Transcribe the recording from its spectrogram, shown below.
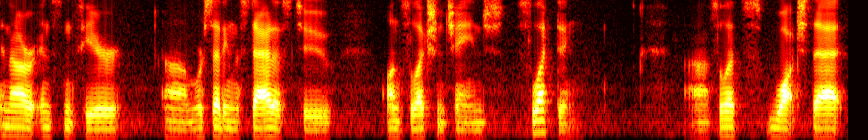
in our instance here, um, we're setting the status to on selection change selecting. Uh, so let's watch that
